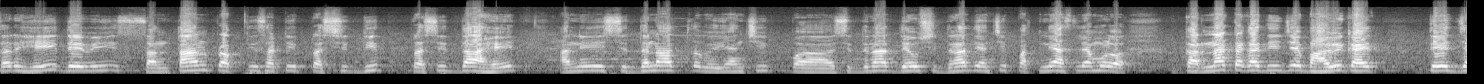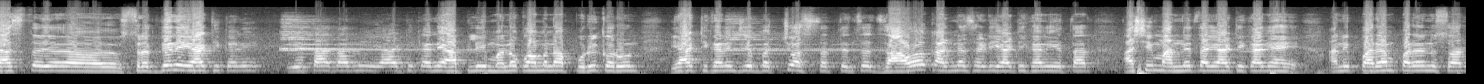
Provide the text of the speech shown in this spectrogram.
तर ही देवी संतान प्राप्तीसाठी प्रसिद्धीत प्रसिद्ध आहे आणि सिद्धनाथ यांची प- सिद्धनाथ देव सिद्धनाथ यांची पत्नी असल्यामुळं कर्नाटकातील जे भाविक आहेत ते जास्त श्रद्धेने या ठिकाणी येतात आणि या ठिकाणी आपली मनोकामना पुरी करून या ठिकाणी जे बच्चू असतात त्यांचं जावळ काढण्यासाठी या ठिकाणी येतात अशी मान्यता या ठिकाणी आहे. आणि परंपरेनुसार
